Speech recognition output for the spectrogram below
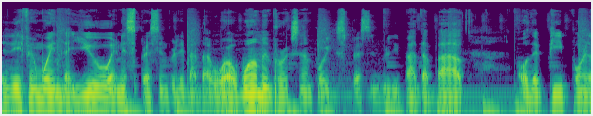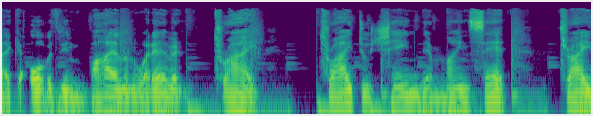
a different way that you and expressing really bad about a woman for example expressing really bad about other people like always being violent whatever. Try try to change their mindset. Try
